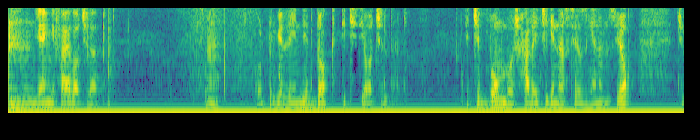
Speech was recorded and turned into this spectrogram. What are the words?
yangi fayl ochiladi. Mana, deb turganlaringdek doc.txt ochildi. Ichi bo'mbo'sh hali ichiga narsa yozganimiz yo'q. Ichi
